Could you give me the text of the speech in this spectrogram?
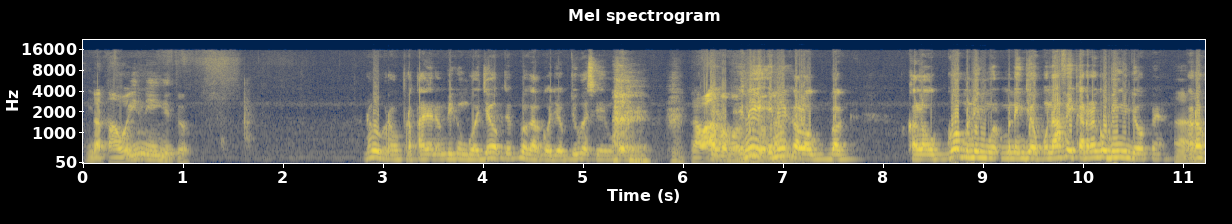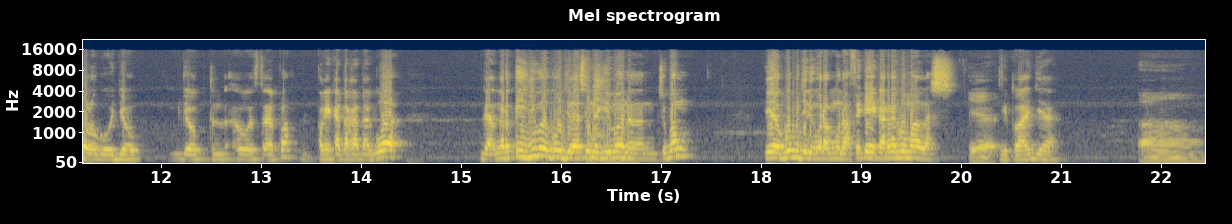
nggak tahu ini gitu. Ada beberapa pertanyaan yang bingung gue jawab, tapi bakal gue jawab juga sih mungkin. Apa-apa ini gua ini kan. kalau bag- kalau gue mending mending jawab munafik karena gue bingung jawabnya. Ah. Karena kalau gue jawab jawab tentang apa pakai kata-kata gue nggak ngerti juga gue jelasinnya Hmm. gimana kan. Cuman ya gue menjadi orang munafiknya karena gue malas. Iya. Gitu aja. Ah.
